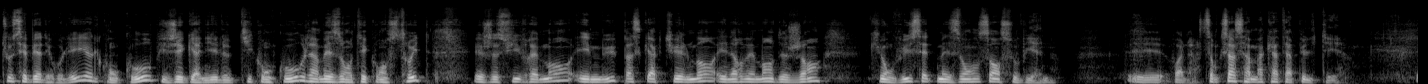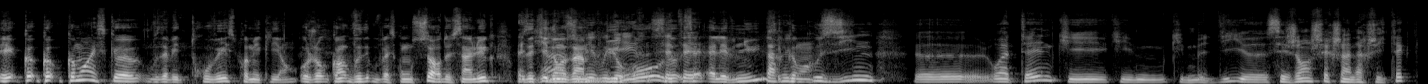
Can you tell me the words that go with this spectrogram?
tout s'est bien déroulé, il y a le concours, puis j'ai gagné le petit concours, la maison a été construite, et je suis vraiment ému parce qu'actuellement, énormément de gens qui ont vu cette maison s'en souviennent. Et voilà, donc ça, ça m'a catapulté. Et comment est-ce que vous avez trouvé ce premier client? Quand vous, Parce qu'on sort de Saint-Luc, vous eh étiez dans un bureau, elle est venue Par une cousine euh, lointaine qui, qui, qui, me dit euh, ces gens cherchent un architecte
